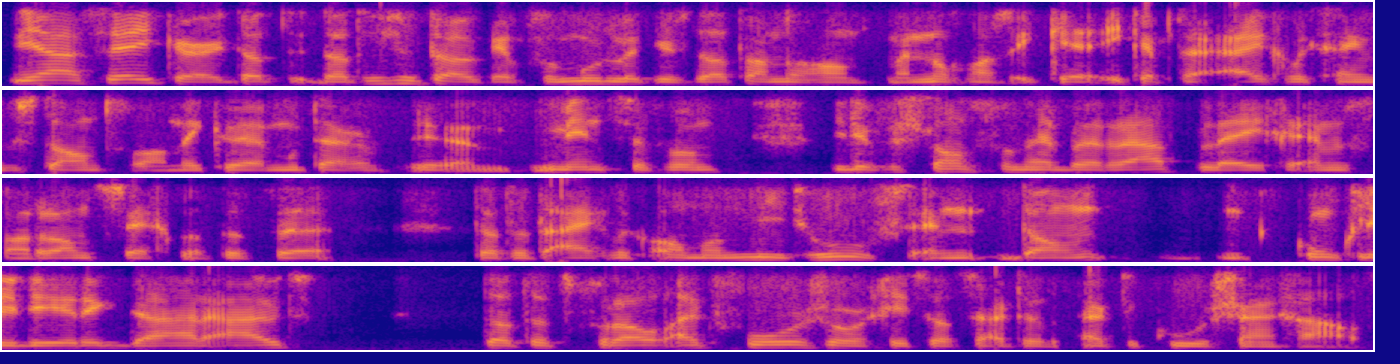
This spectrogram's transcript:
Ja, zeker. Dat, dat is het ook. En vermoedelijk is dat aan de hand. Maar nogmaals, ik, ik heb daar eigenlijk geen verstand van. Ik uh, moet daar mensen van die er verstand van hebben raadplegen. En Van Rand zegt dat het, dat het eigenlijk allemaal niet hoeft. En dan concludeer ik daaruit dat het vooral uit voorzorg is dat ze uit de, koers zijn gehaald.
